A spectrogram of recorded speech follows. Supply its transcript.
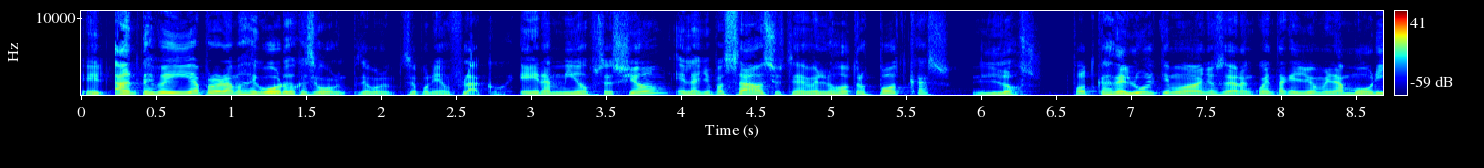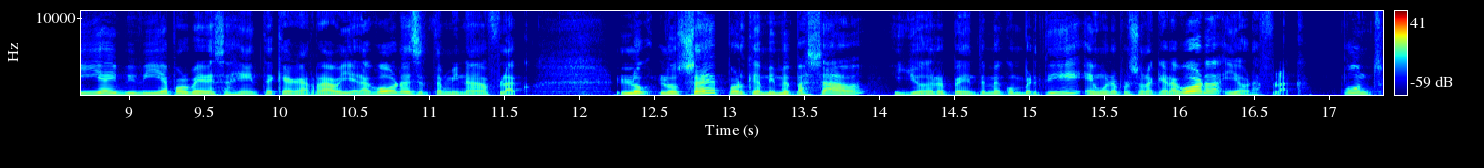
eh, antes veía programas de gordos que se, se ponían flacos. Era mi obsesión el año pasado. Si ustedes ven los otros podcasts, los podcast del último año se darán cuenta que yo, mira, moría y vivía por ver esa gente que agarraba y era gorda y se terminaba flaco. Lo, lo sé porque a mí me pasaba y yo de repente me convertí en una persona que era gorda y ahora flaca. Punto.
